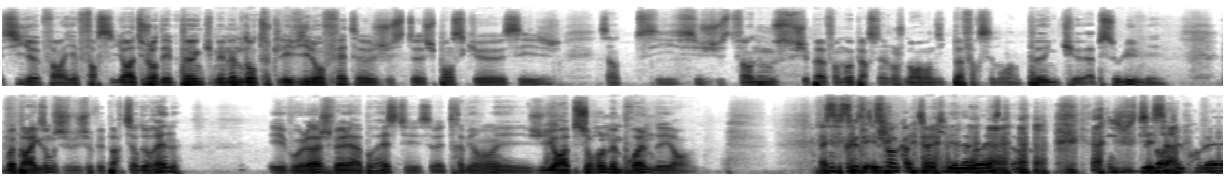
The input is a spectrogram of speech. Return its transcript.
Mais si, euh, enfin, il y a force, il y aura toujours des punks, mais même dans toutes les villes, en fait, euh, juste, euh, je pense que c'est, juste, enfin, nous, je sais pas, enfin, moi personnellement, je me revendique pas forcément un punk absolu, mais moi, par exemple, je, je vais partir de Rennes. Et voilà, je vais aller à Brest et ça va être très bien. Et il y aura sûrement le même problème d'ailleurs. Ah, c'est- des gens comme toi qui viennent à Brest. Hein. C'est ça. le problème.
